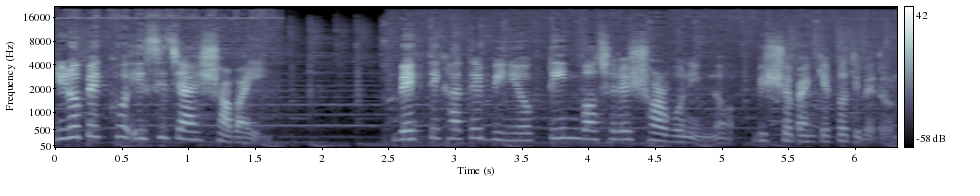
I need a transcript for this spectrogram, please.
নিরপেক্ষ ইসি চায় সবাই। ব্যক্তি খাতে বিনিয়োগ তিন বছরের সর্বনিম্ন বিশ্বব্যাংকের প্রতিবেদন।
